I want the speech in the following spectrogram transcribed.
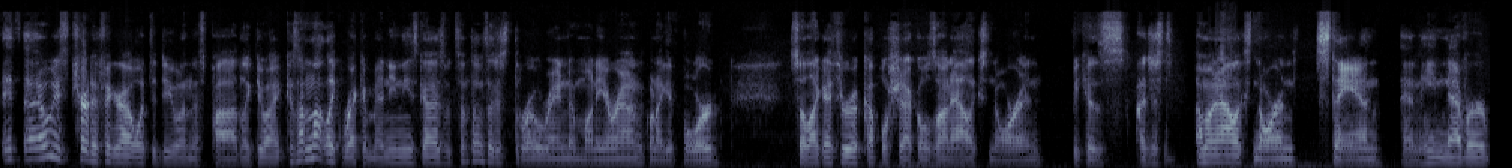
it, I always try to figure out what to do on this pod. Like, do I? Because I'm not like recommending these guys, but sometimes I just throw random money around when I get bored. So, like, I threw a couple shekels on Alex Noren because I just I'm an Alex Noren stan, and he never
